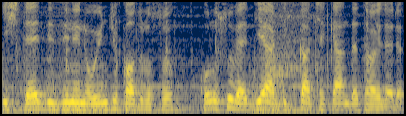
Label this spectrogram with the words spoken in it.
İşte dizinin oyuncu kadrosu, konusu ve diğer dikkat çeken detayları.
